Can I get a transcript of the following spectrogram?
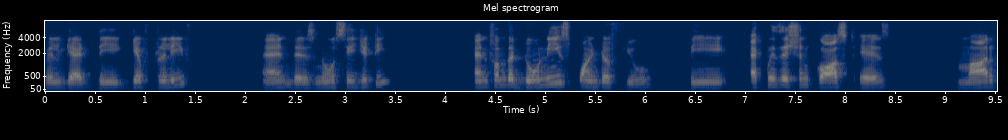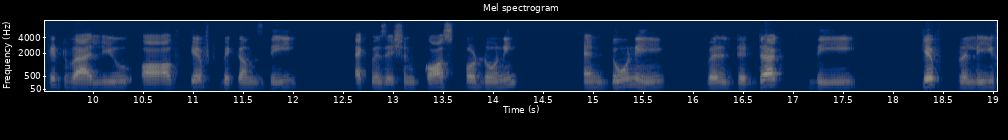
will get the gift relief and there is no CGT and from the donee's point of view the acquisition cost is market value of gift becomes the acquisition cost for donee and donee will deduct the gift relief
